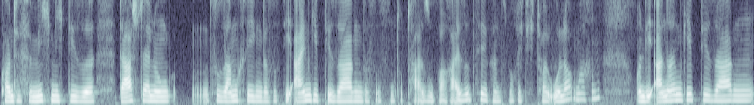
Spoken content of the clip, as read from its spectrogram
konnte für mich nicht diese Darstellung zusammenkriegen, dass es die einen gibt, die sagen, das ist ein total super Reiseziel, kannst du richtig toll Urlaub machen. Und die anderen gibt, die sagen,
